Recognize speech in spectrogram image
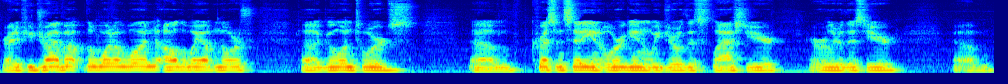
Right? If you drive up the 101 all the way up north, uh, going towards um, Crescent City in Oregon, we drove this last year, earlier this year. Um,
